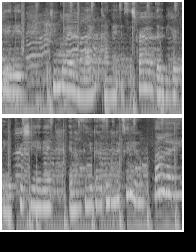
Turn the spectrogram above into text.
If you can go ahead and like, comment, and subscribe, that'd be greatly appreciated. And I'll see you guys in my next video. Bye!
